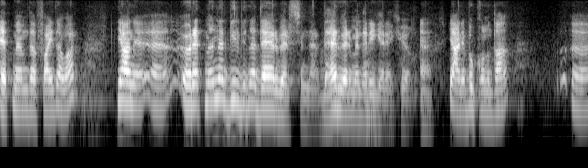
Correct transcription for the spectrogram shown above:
etmemde fayda var. Yani e, öğretmenler birbirine değer versinler. Değer vermeleri gerekiyor. Evet. Yani bu konuda e,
